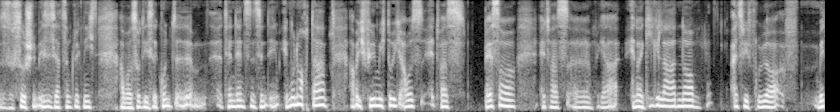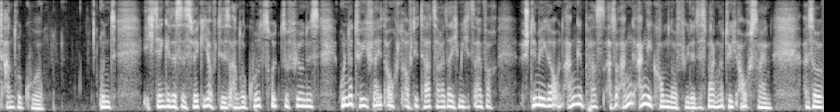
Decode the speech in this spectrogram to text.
so schlimm ist es ja zum Glück nicht, aber so diese Grundtendenzen sind immer noch da, aber ich fühle mich durchaus etwas besser, etwas äh, ja, energiegeladener als wie früher mit Androkur. Und ich denke, dass es wirklich auf dieses andere Kurs zurückzuführen ist und natürlich vielleicht auch auf die Tatsache, dass ich mich jetzt einfach stimmiger und angepasst, also an, angekommener fühle. Das mag natürlich auch sein. Also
